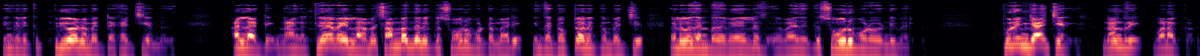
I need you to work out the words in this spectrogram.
எங்களுக்கு பிரயோஜனமற்ற கட்சி என்றது அல்லாட்டி நாங்கள் தேவையில்லாமல் சம்பந்தனுக்கு சோறு போட்ட மாதிரி இந்த டாக்டருக்கும் வச்சு எழுபது எண்பது வயதில் வயதுக்கு சோறு போட வேண்டி வரும் புரிஞ்சா? சரி. நன்றி. வணக்கம்.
